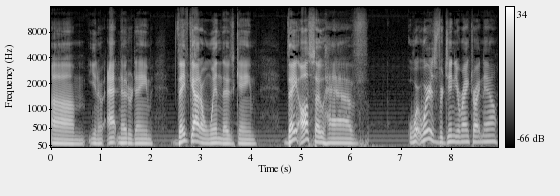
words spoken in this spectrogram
Um, you know, at Notre Dame, they've got to win those games. They also have. Where, where is Virginia ranked right now?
